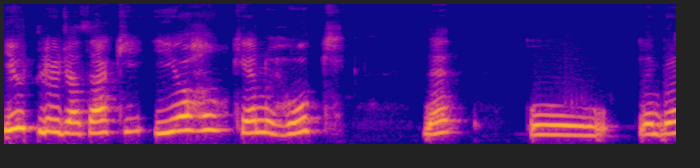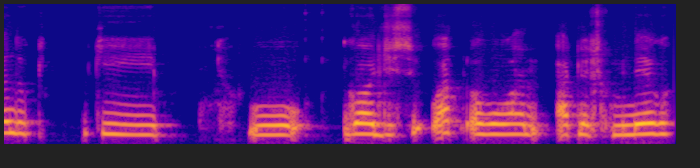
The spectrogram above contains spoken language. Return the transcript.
E o trio de ataque, Johan, Keno e Hulk, né? O, lembrando que o, igual disse, o Atlético Mineiro,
